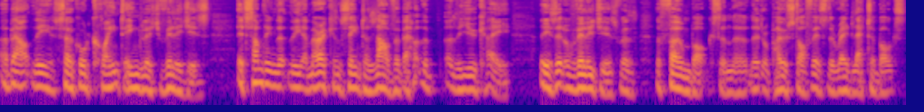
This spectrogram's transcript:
about the so called quaint English villages. It's something that the Americans seem to love about the, the UK. These little villages with the phone box and the little post office, the red letter box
